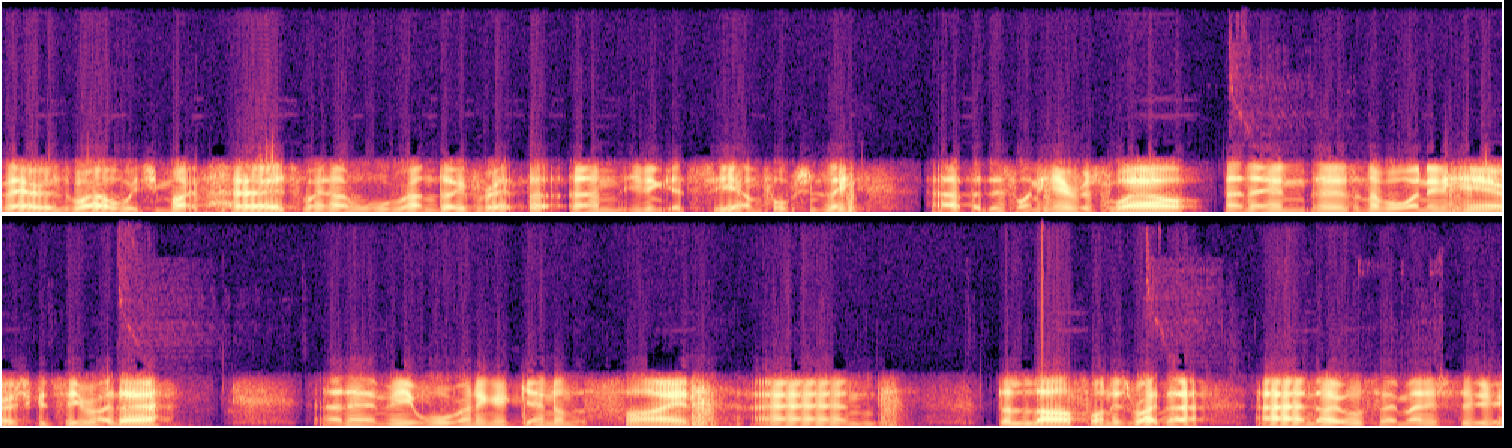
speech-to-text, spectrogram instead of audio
there as well, which you might have heard when I wall run over it, but um, you didn't get to see it, unfortunately. Uh, but there's one here as well, and then there's another one in here, as you can see right there and then me wall running again on the side. And the last one is right there. And I also managed to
